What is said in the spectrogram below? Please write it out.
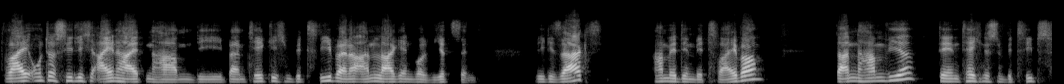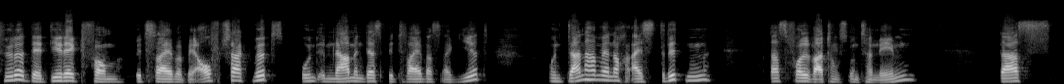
drei unterschiedliche Einheiten haben, die beim täglichen Betrieb einer Anlage involviert sind. Wie gesagt, haben wir den Betreiber, dann haben wir den technischen Betriebsführer, der direkt vom Betreiber beauftragt wird und im Namen des Betreibers agiert. Und dann haben wir noch als dritten das Vollwartungsunternehmen. Das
